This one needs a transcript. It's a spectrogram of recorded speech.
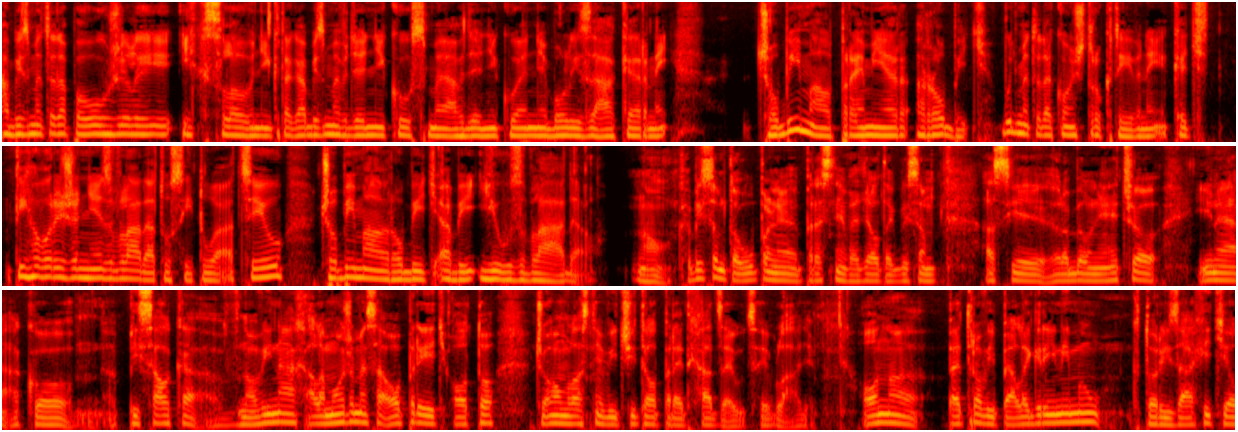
Aby sme teda použili ich slovník, tak aby sme v denníku sme a v denníku neboli zákerní. Čo by mal premiér robiť? Buďme teda konštruktívni. Keď ty hovoríš, že nezvláda tú situáciu, čo by mal robiť, aby ju zvládal? No, keby som to úplne presne vedel, tak by som asi robil niečo iné ako písalka v novinách, ale môžeme sa oprieť o to, čo on vlastne vyčítal predchádzajúcej vláde. On Petrovi Pellegrinimu, ktorý zachytil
